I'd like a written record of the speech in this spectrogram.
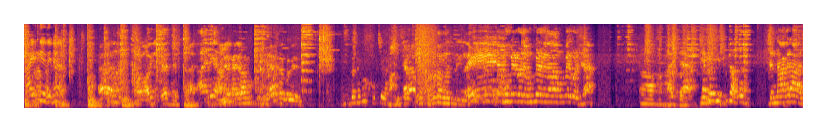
সাইড দিয়ে দিন হ্যাঁ। মুখ বের করেছে মুখ বের করেছে দাদা মুখ বের করেছে নাগরাজ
